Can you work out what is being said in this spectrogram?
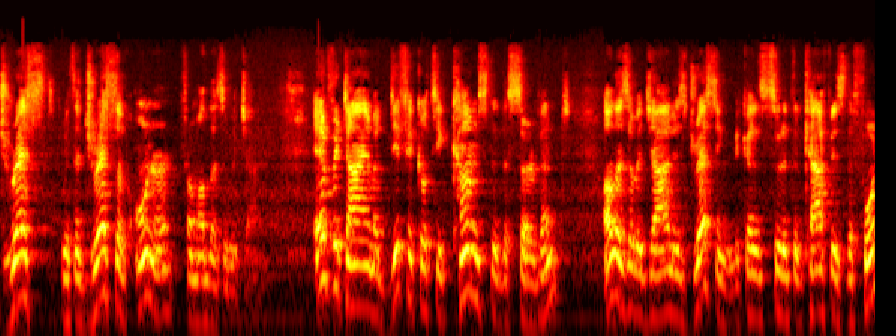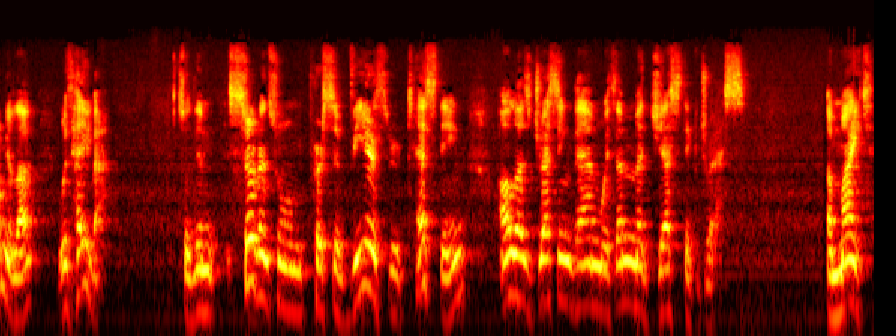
dressed with a dress of honour from Allah Every time a difficulty comes to the servant Allah is dressing because Surat al-Kahf is the formula with haybah. So the servants whom persevere through testing Allah is dressing them with a majestic dress. A might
